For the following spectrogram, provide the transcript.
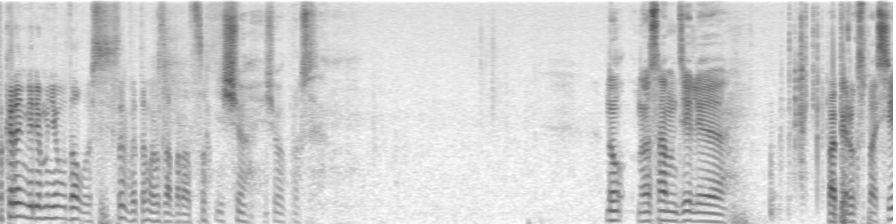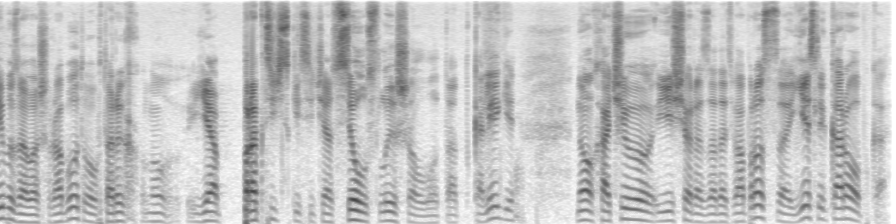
По крайней мере, мне удалось в этом разобраться. Еще, еще вопрос. Ну, на самом деле, во-первых, спасибо за вашу работу. Во-вторых, ну, я практически сейчас все услышал вот от коллеги. Но хочу еще раз задать вопрос. Если коробка,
